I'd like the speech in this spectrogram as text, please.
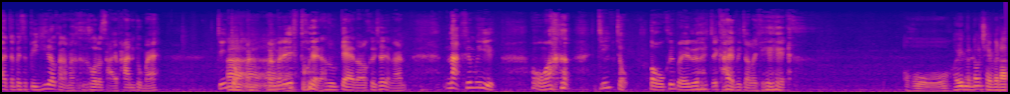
อาจจะเป็นสปีชีส์เดียวกันอะมันคือคนละสายพันธุ์ถูกไหมจิ้งจกมันอ่าอ่าอ่ามัมันไม่ได้ตัวใหญ่เท่าตุ๊กแกแต่เราเคยเชื่ออย่างนั้น หนักขึ้นไปอีกผมว่าจิ้งจกโตขึ้นไปเรื่อยๆจะกลายเป็นจระเข้โอ้โหเฮ้ยมันต้องใช้เวลา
